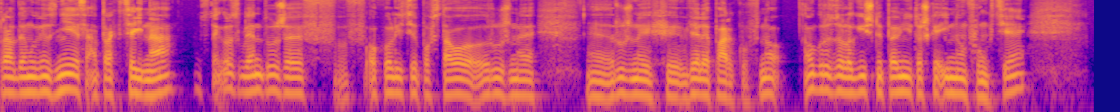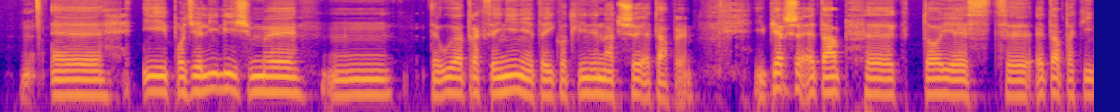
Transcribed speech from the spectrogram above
prawdę mówiąc, nie jest atrakcyjna. Z tego względu, że w, w okolicy powstało różne, y, różnych y, wiele parków. No, ogród zoologiczny pełni troszkę inną funkcję. I podzieliliśmy mm, te uatrakcyjnienie tej kotliny na trzy etapy. I pierwszy etap e, to jest e, etap taki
